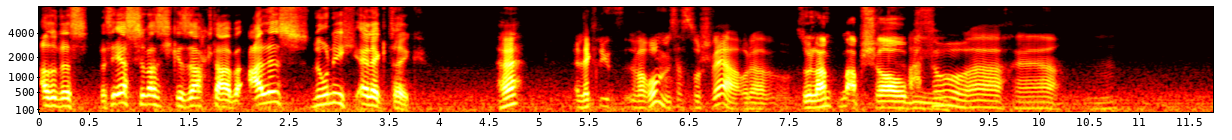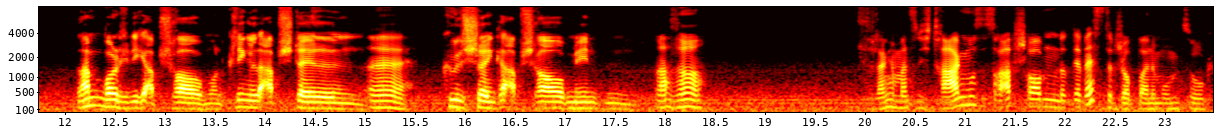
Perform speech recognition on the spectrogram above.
Also das, das Erste, was ich gesagt habe, alles nur nicht Elektrik. Hä? Elektrik, ist- warum? Ist das so schwer? Oder. So Lampen abschrauben. Ach so, ach, ja, ja. Hm. Lampen wollte ich nicht abschrauben und Klingel abstellen, Äh, Kühlschränke abschrauben hinten. ach so. Solange man es nicht tragen muss, ist doch Abschrauben der beste Job bei einem Umzug.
